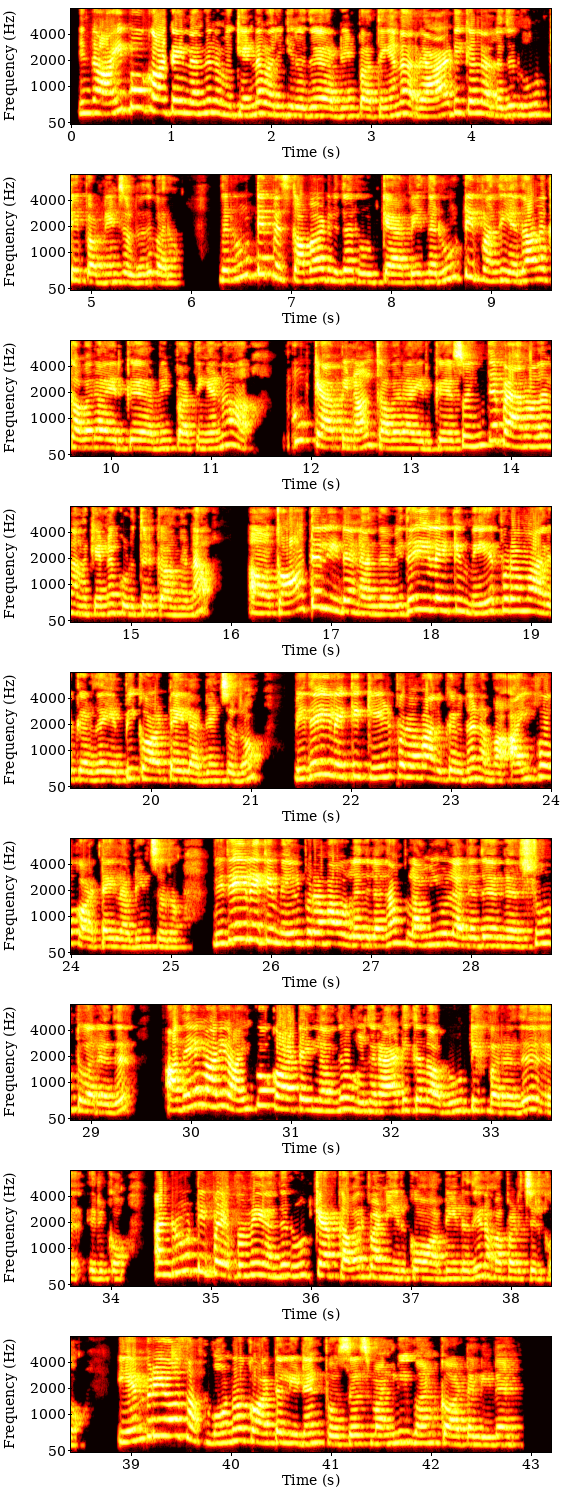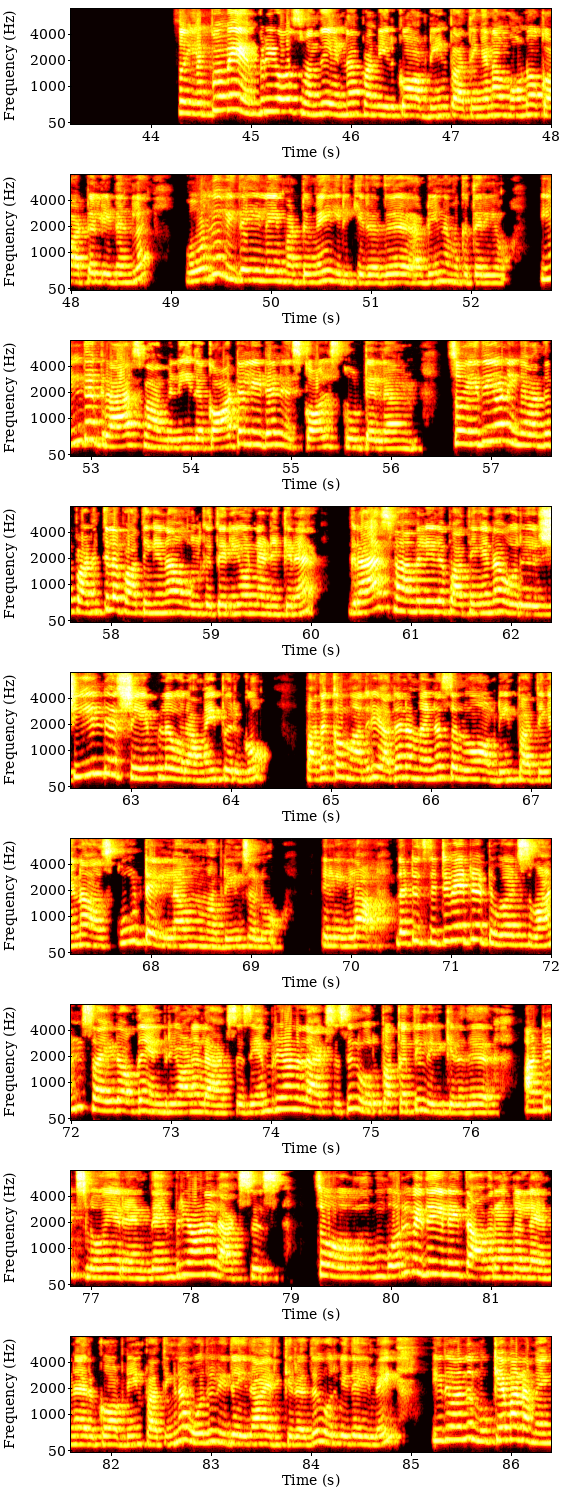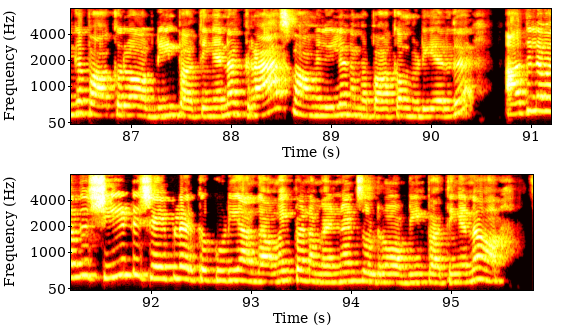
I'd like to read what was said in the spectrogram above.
இந்த ஐப்போகாட்டைல இருந்து நமக்கு என்ன வருகிறது அப்படின்னு பாத்தீங்கன்னா ரேடிக்கல் அல்லது ரூட் டிப் அப்படின்னு சொல்றது வரும். இந்த root tip is covered with root cap இந்த ரூட் டிப் வந்து எதால கவர் ஆயிருக்கு அப்படின்னு பாத்தீங்கன்னா ரூட் கேப்பினால் கவர் ஆயிருக்கு. ஸோ இந்த பேரால நமக்கு என்ன கொடுத்துருக்காங்கன்னா காட்டலிடன் அந்த விதை இலைக்கு மேற்புறமா இருக்கிறத எபிகாட்டைல் அப்படின்னு சொல்றோம். விதை இலைக்கு கீழ்ப்புறமா இருக்கிறத நம்ம ஐப்போகாட்டைல் அப்படின்னு சொல்றோம். விதை இலைக்கு மேல்புறமா உள்ளதுலதான் பிளம்யூல் அல்லது அந்த ஷூட் வர்றது. அதே மாதிரி ஐப்போகாட்டைல வந்து உங்களுக்கு ரேடிக்கல் ஆர் ரூட் டிப் வர்றது இருக்கும். அண்ட் ரூட் டிப்பை எப்பவுமே வந்து ரூட் கேப் கவர் பண்ணி இருக்கோம் அப்படின்றதையும் நம்ம படிச்சிருக்கோம். Embryos of monocotyledon possess only one cotyledon so எப்பவுமே எம்பிரியோஸ் வந்து என்ன பண்ணியிருக்கோம் அப்படின்னு பாத்தீங்கன்னா மோனோகாட்டலிடன்ல ஒரு விதையிலே மட்டுமே இருக்கிறது அப்படின்னு நமக்கு தெரியும். இந்த grass family the cotyledon is call scutellum so இதையும் நீங்க வந்து படத்துல பாத்தீங்கன்னா உங்களுக்கு தெரியும்னு நினைக்கிறேன். கிராஸ் ஃபேமிலியில பாத்தீங்கன்னா ஒரு ஷீல்டு ஷேப்ல ஒரு அமைப்பு இருக்கும். பதக்கம் மாதிரி அதை நம்ம என்ன சொல்லுவோம் அப்படின்னு பாத்தீங்கன்னா ஸ்கூட்டெல்லம் அப்படின்னு சொல்லுவோம். இல்லைங்களா? That is situated towards one side of the embryonal axis embryonal ஆக்சிஸின் ஒரு பக்கத்தில் இருக்கிறது. At its lower end the embryonal axis so ஒரு விதையிலை தாவரங்கள்ல என்ன இருக்கும் அப்படின்னு பாத்தீங்கன்னா ஒரு விதை தான் இருக்கிறது ஒரு விதை இலை இது வந்து முக்கியமா நம்ம எங்க பாக்குறோம் அப்படின்னு பாத்தீங்கன்னா கிராஸ் ஃபேமிலியில நம்ம பார்க்க முடியறது. அதுல வந்து ஷீல்டு ஷேப்ல இருக்கக்கூடிய அந்த அமைப்பை நம்ம என்னன்னு சொல்றோம் அப்படின்னு பாத்தீங்கன்னா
